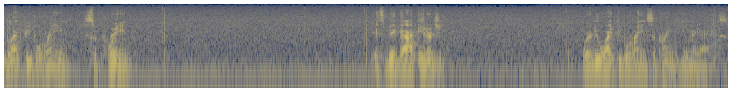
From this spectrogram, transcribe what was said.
black people reign supreme. It's big God energy. Where do white people reign supreme, you may ask?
